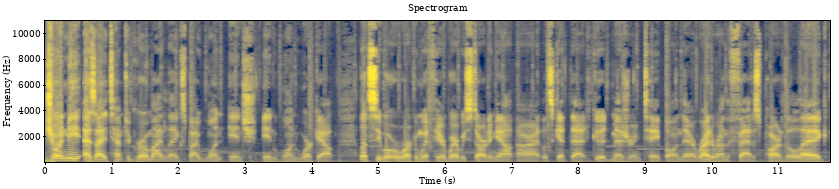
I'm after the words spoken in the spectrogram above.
Join me as I attempt to grow my legs by one inch in one workout. Let's see what we're working with here. Where are we starting out? All right, let's get that good measuring tape on there, right around the fattest part of the leg.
